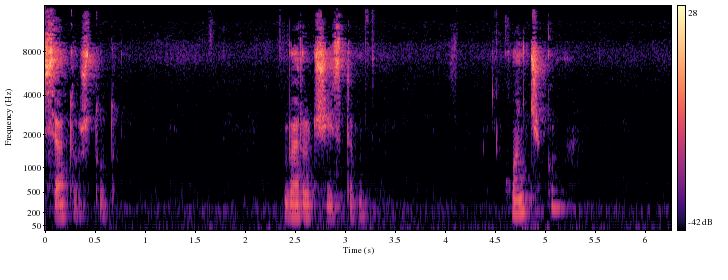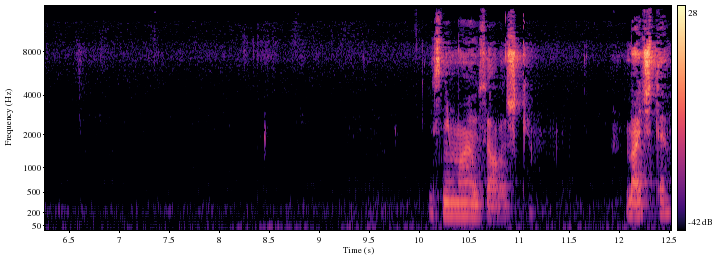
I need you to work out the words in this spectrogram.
Вся туш тут. Беру чистим кончиком. Знімаю залишки. Бачите?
